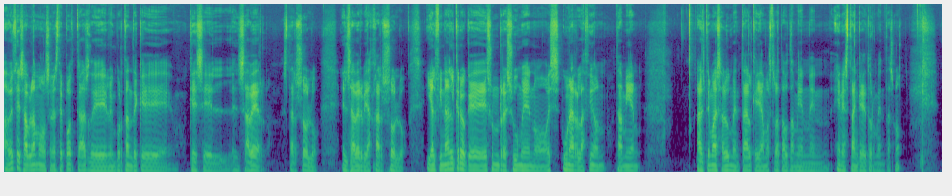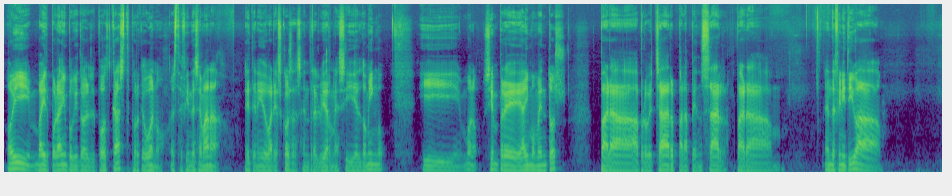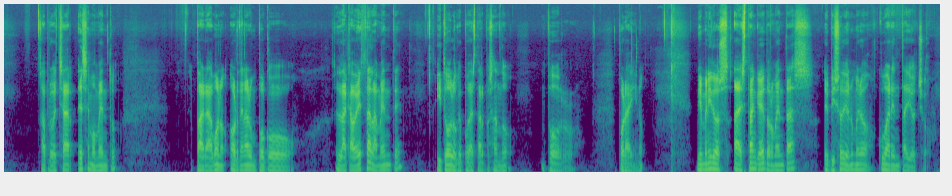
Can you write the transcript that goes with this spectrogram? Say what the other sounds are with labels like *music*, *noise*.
A veces hablamos en este podcast de lo importante que, es el, el, saber estar solo, el saber viajar solo. Y al final creo que es un resumen o es una relación también al tema de salud mental que ya hemos tratado también en, en Estanque de Tormentas, ¿no? Hoy va a ir por ahí un poquito el podcast porque bueno, este fin de semana he tenido varias cosas entre el viernes y el domingo y bueno, siempre hay momentos para aprovechar, para pensar, para, en definitiva, aprovechar ese momento para, bueno, ordenar un poco la cabeza, la mente y todo lo que pueda estar pasando por, por ahí, ¿no? Bienvenidos a Estanque de Tormentas, episodio número 48.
